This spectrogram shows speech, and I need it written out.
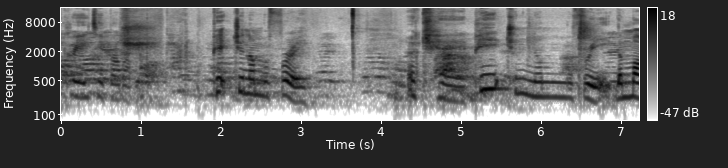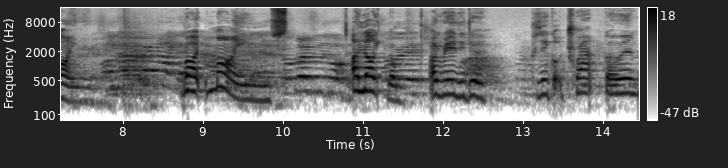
Creative blah. Picture number three. Okay, picture number three. The mine. Right, mines. I like them. I really do because they got a track going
